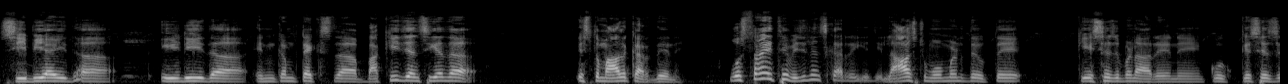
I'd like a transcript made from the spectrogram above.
ਸੀਬੀਆਈ ਦਾ ਈਡੀ ਦਾ ਇਨਕਮ ਟੈਕਸ ਦਾ, ਬਾਕੀ ਏਜੰਸੀਆਂ ਦਾ ਇਸਤੇਮਾਲ ਕਰਦੇ ਨੇ। ਉਸ ਤਰ੍ਹਾਂ ਇੱਥੇ ਵਿਜੀਲੈਂਸ ਕਰ ਰਹੀ ਹੈ ਜੀ। ਲਾਸਟ ਮੂਮੈਂਟ ਦੇ ਉੱਤੇ ਕੇਸਸ ਬਣਾ ਰਹੇ ਨੇ ਕੋਈ ਕੇਸਸ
